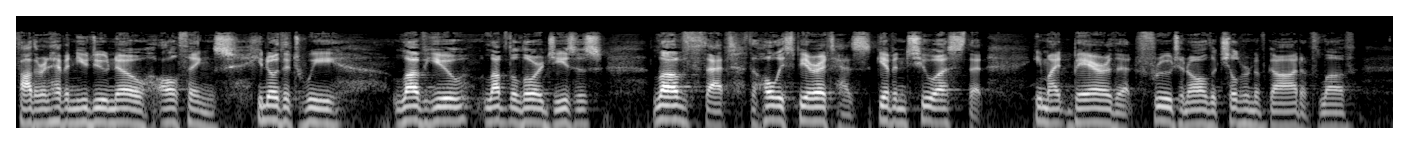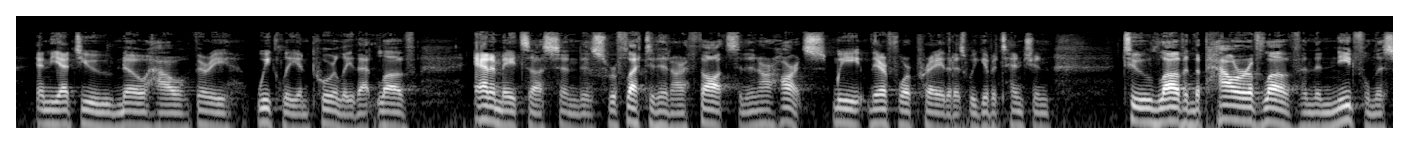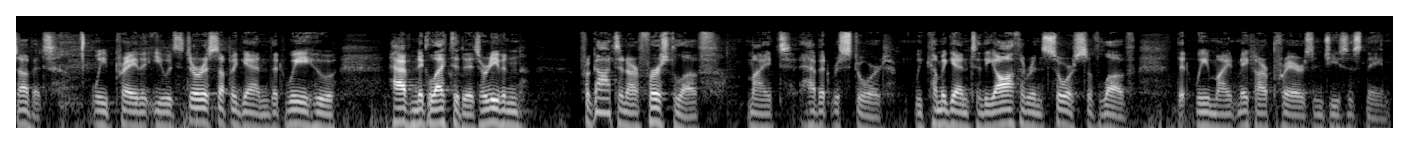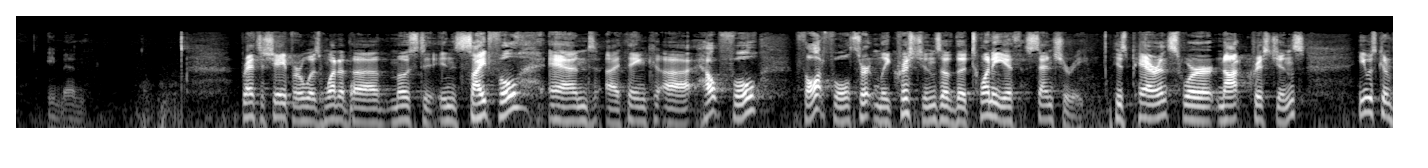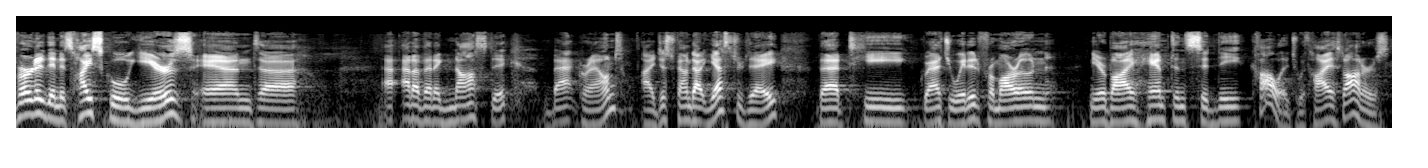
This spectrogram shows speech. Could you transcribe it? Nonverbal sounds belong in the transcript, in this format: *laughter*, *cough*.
Father in heaven, you do know all things. You know that we love you, love the Lord Jesus, love that the Holy Spirit has given to us that he might bear that fruit in all the children of God of love. And yet you know how very weakly and poorly that love animates us and is reflected in our thoughts and in our hearts. We therefore pray that as we give attention to love and the power of love and the needfulness of it, we pray that you would stir us up again, that we who have neglected it or even forgotten our first love might have it restored. We come again to the author and source of love, that we might make our prayers in Jesus' name. Amen. Francis Schaeffer was one of the most insightful and I think uh, helpful, thoughtful, certainly Christians of the 20th century. His parents were not Christians. He was converted in his high school years and uh, out of an agnostic background. I just found out yesterday that he graduated from our own nearby Hampden-Sydney College with highest honors.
